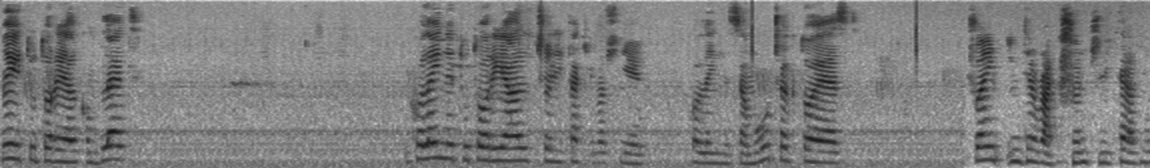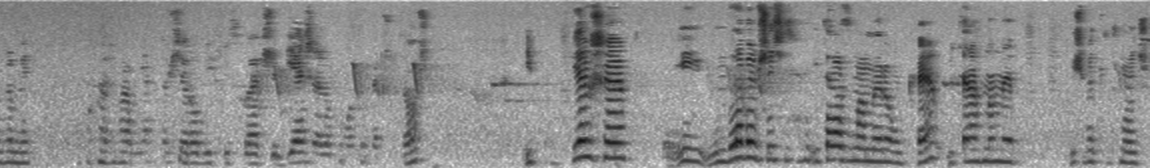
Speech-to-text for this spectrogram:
No i tutorial komplet. Kolejny tutorial, czyli taki właśnie kolejny samouczek, to jest Train Interaction, czyli teraz możemy pokażę wam jak to się robi wszystko, jak się bierze lokomotywę czy coś. I pierwsze, i lewy przycisk, i teraz mamy rąkę, i teraz mamy, musimy kliknąć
